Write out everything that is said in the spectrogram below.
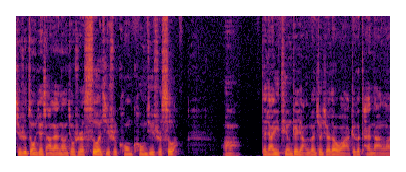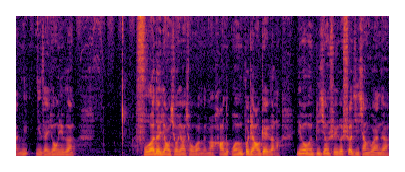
其实总结下来呢，就是色即是空，空即是色。啊，大家一听这两个就觉得哇，这个太难了。你你再用一个。佛的要求要求我们嘛，好的，我们不聊这个了，因为我们毕竟是一个设计相关的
